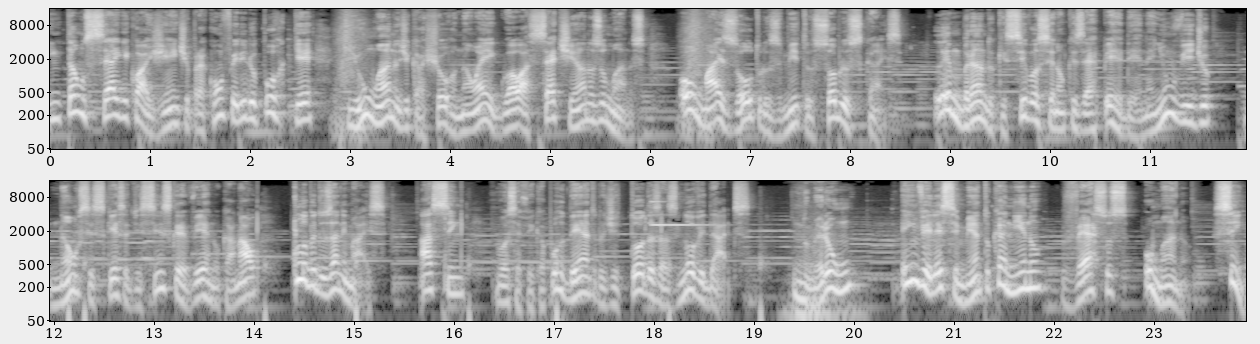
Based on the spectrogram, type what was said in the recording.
Então segue com a gente para conferir o porquê que um ano de cachorro não é igual a sete anos humanos, ou mais outros mitos sobre os cães. Lembrando que se você não quiser perder nenhum vídeo, não se esqueça de se inscrever no canal Clube dos Animais. Assim, você fica por dentro de todas as novidades. Número 1. Envelhecimento canino versus humano. Sim,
